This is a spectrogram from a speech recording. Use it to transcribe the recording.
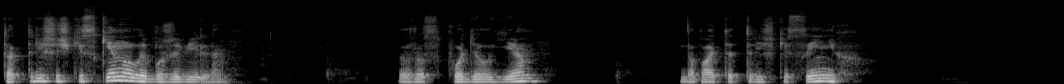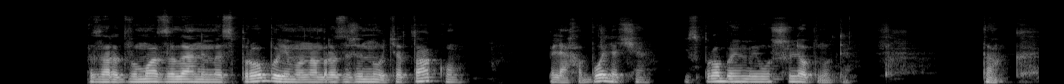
Так, трішечки скинули божевільне. Розподіл є. Давайте трішки синіх. Зараз двома зеленими спробуємо нам розженуть атаку. Бляха боляче. І спробуємо його шльопнути. Так.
